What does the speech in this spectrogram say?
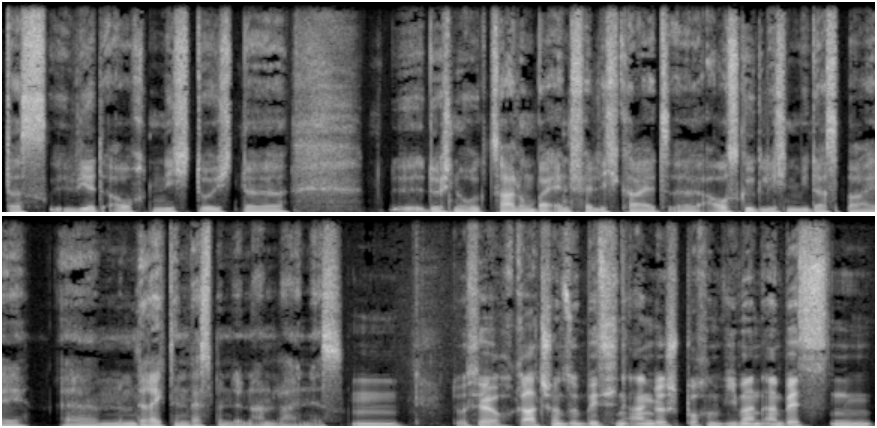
das wird auch nicht durch eine äh, durch eine Rückzahlung bei Endfälligkeit äh, ausgeglichen, wie das bei einem Direktinvestment in Anleihen ist. Mhm. Du hast ja auch gerade schon so ein bisschen angesprochen, wie man am besten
